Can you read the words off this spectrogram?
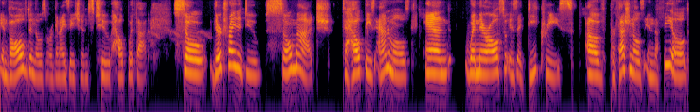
involved in those organizations to help with that. So they're trying to do so much to help these animals. And when there also is a decrease of professionals in the field,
